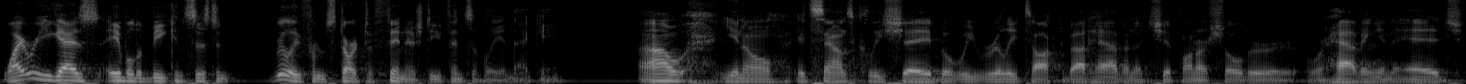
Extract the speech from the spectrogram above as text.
Why were you guys able to be consistent, really from start to finish defensively in that game? Uh, you know, it sounds cliche, but we really talked about having a chip on our shoulder or, or having an edge.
